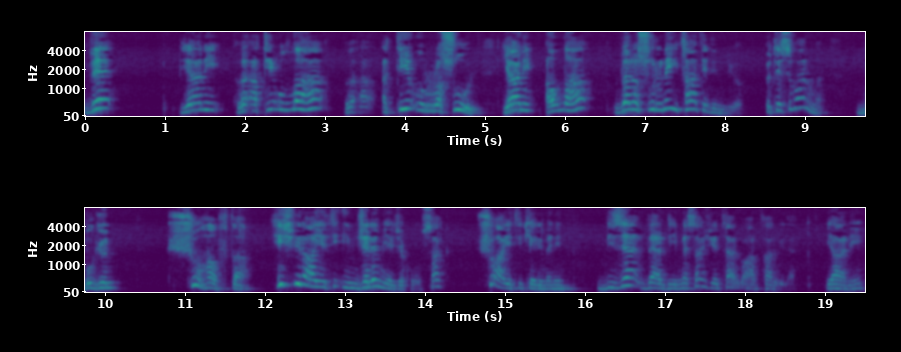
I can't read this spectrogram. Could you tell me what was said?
Ve yani ve atiullaha ve atiur rasul yani Allah'a ve Resulüne itaat edin diyor. Ötesi var mı? Bugün şu hafta hiçbir ayeti incelemeyecek olsak şu ayeti kerimenin bize verdiği mesaj yeter ve artar bile. Yani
